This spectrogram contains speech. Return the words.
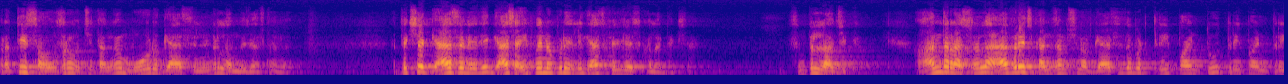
ప్రతి సంవత్సరం ఉచితంగా మూడు గ్యాస్ సిలిండర్లు అందజేస్తాను అధ్యక్ష గ్యాస్ అనేది గ్యాస్ అయిపోయినప్పుడు వెళ్ళి గ్యాస్ ఫిల్ చేసుకోవాలి అధ్యక్ష. Simple logic. ఆంధ్ర రాష్ట్రంలో average consumption of gas is about three point two three point three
